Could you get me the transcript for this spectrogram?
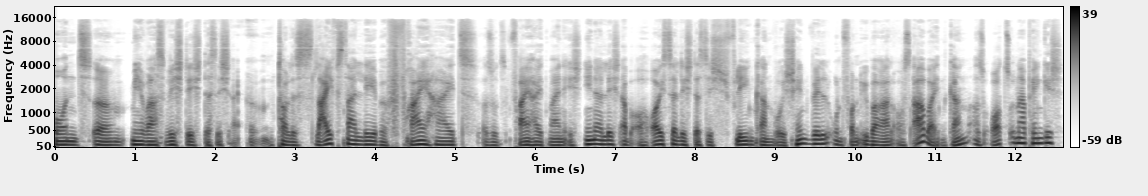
und ähm, mir war es wichtig, dass ich ein ähm, tolles Lifestyle lebe, Freiheit, also Freiheit meine ich innerlich, aber auch äußerlich, dass ich fliegen kann, wo ich hin will und von überall aus arbeiten kann, also ortsunabhängig.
